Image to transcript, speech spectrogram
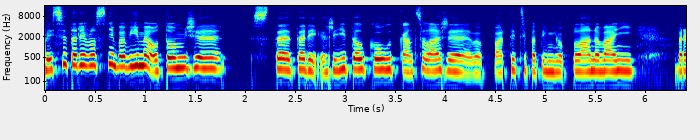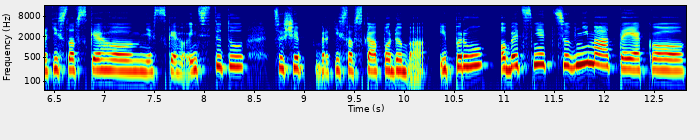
My se tady vlastně bavíme o tom, že jste tady ředitelkou kanceláře participativního plánování Bratislavského městského institutu, což je bratislavská podoba IPRu. Obecně, co vnímáte jako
